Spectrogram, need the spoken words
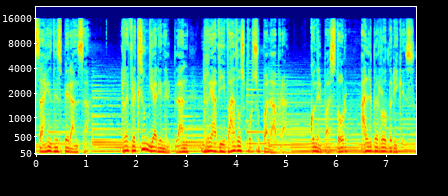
mensajes de esperanza. Reflexión diaria en el plan Reavivados por su palabra con el pastor Álvaro Rodríguez.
